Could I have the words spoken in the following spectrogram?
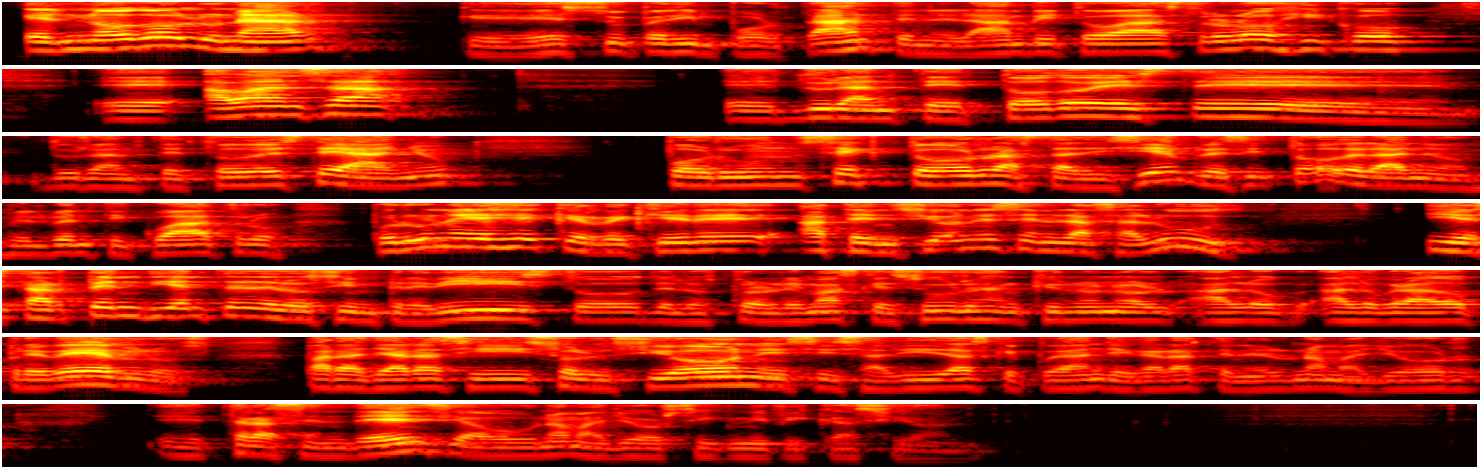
El nodo lunar, que es súper importante en el ámbito astrológico, eh, avanza eh, durante, todo este, durante todo este año por un sector hasta diciembre, sí, todo el año 2024, por un eje que requiere atenciones en la salud y estar pendiente de los imprevistos, de los problemas que surjan, que uno no ha, logrado preverlos, para hallar así soluciones y salidas que puedan llegar a tener una mayor eh, trascendencia o una mayor significación.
